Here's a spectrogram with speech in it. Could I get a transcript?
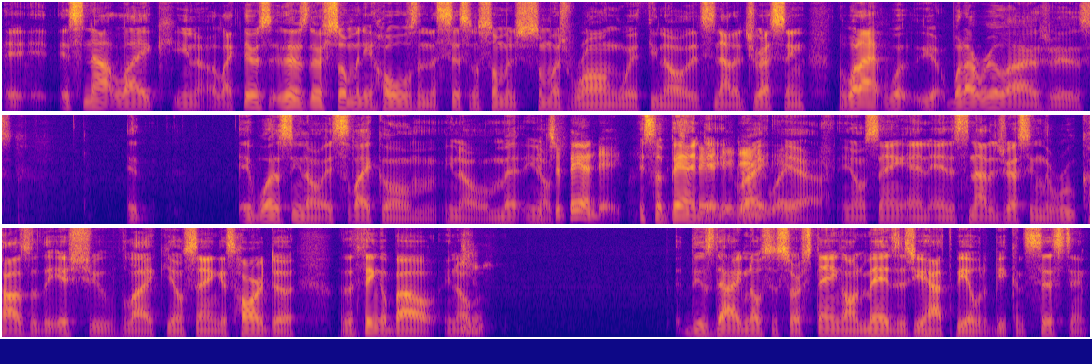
it, it's not like you know like there's there's there's so many holes in the system so much so much wrong with you know it's not addressing. What i what you know, what i realized is it it was you know it's like um you know me, you know it's a band-aid. it's a band-aid, it's a band-aid right? anyway. yeah you know what i'm saying? And and it's not addressing the root cause of the issue like you know saying? It's hard to the thing about you know this diagnosis or staying on meds is you have to be able to be consistent.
